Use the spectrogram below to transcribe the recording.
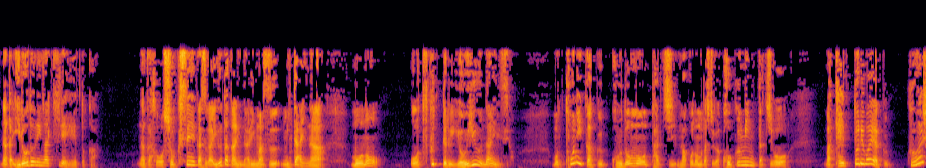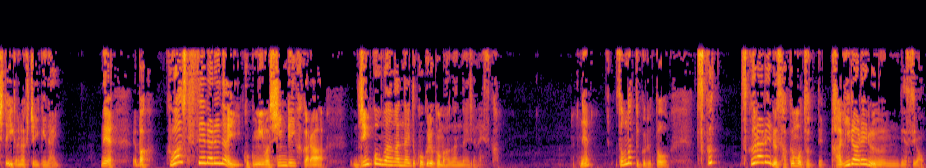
なんか彩りが綺麗とか、なんかそう、食生活が豊かになりますみたいなものを作ってる余裕ないんですよ。もうとにかく子供たち、まあ子供たちとか国民たちを、まあ手っ取り早く食わしていかなくちゃいけない。ね、やっぱ食わせられない国民は死んでいくから、人口が上がんないと国力も上がんないじゃないですか。ね。そうなってくると、作、作られる作物って限られるんですよ。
